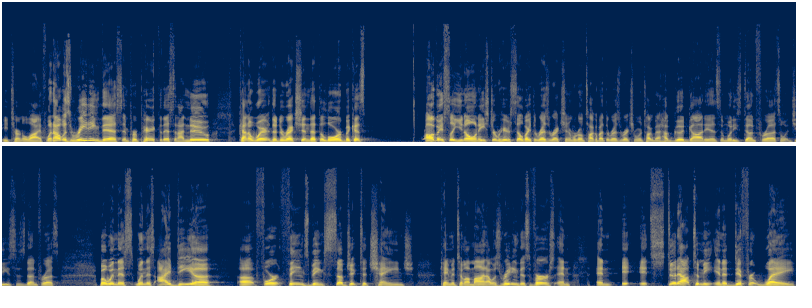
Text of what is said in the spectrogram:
eternal life." When I was reading this and preparing for this, and I knew kind of where the direction that the Lord, because obviously, you know, on Easter we're here to celebrate the resurrection, and we're going to talk about the resurrection. We're going to talk about how good God is and what He's done for us and what Jesus has done for us. But when this when this idea uh, for things being subject to change came into my mind, I was reading this verse and and it, it stood out to me in a different way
